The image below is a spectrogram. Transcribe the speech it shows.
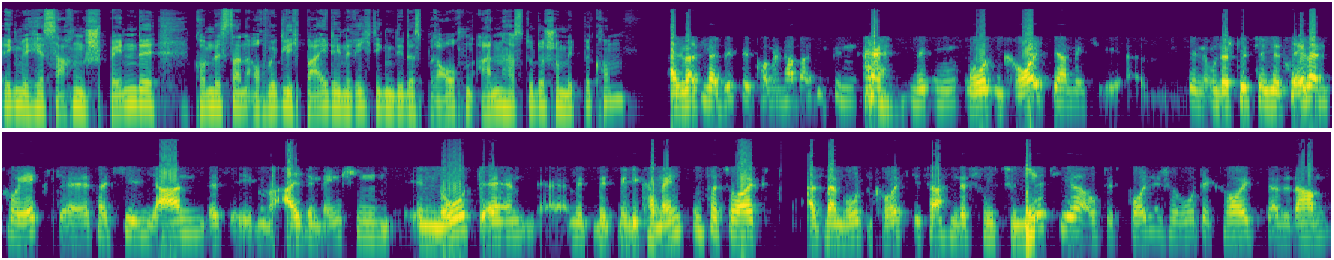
irgendwelche Sachen spende, kommt es dann auch wirklich bei den Richtigen, die das brauchen, an? Hast du das schon mitbekommen? Also was ich halt mitbekommen habe, also ich bin mit dem Roten Kreuz, der mich bin unterstütze hier selber ein Projekt äh, seit vielen Jahren, das eben alte Menschen in Not äh, mit, mit Medikamenten versorgt. Also beim Roten Kreuz die Sachen, das funktioniert hier, auch das polnische Rote Kreuz. Also da haben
